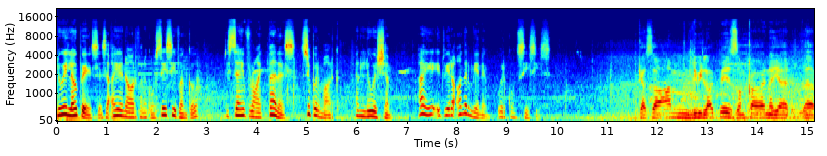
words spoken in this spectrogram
Louis Lopez is 'n eienaar van 'n konsessiewinkel, die Save Right Palace supermark in Lewisham. Hy het weer 'n ander mening oor konsessies. Because uh, I'm Louis Lopez, I'm co-owner here at the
